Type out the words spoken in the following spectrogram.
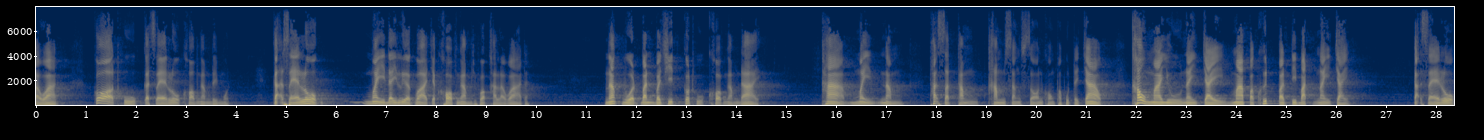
ราวาสก็ถูกกระแสโลกครอบงำได้หมด กระแสโลกไม่ได้เลือกว่าจะครอบงำเฉพาะคาวาสนักบวชบรรพชิตก็ถูกครอบงำได้ ถ้าไม่นำพระสัทธรรมคำสั่งสอนของพระพุทธเจ้า เข้ามาอยู่ในใจ มาประพฤติปฏิบัติในใจ กระแสโลก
